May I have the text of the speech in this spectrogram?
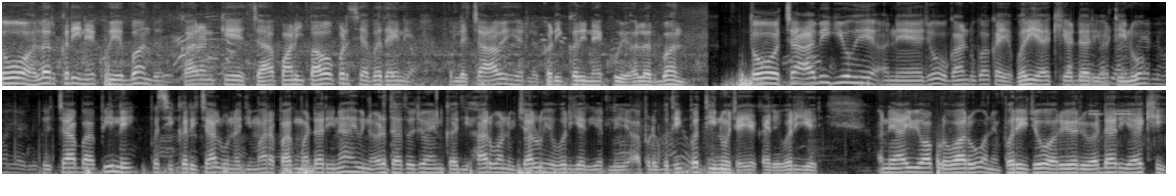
તો હલર કરી નાખ્યું એ બંધ કારણ કે ચા પાણી પાવા પડશે આ બધાને એટલે ચા આવી છે એટલે કડી કરી નાખ્યું એ હલર બંધ. તો ચા આવી ગયો છે અને જો ગાંડુ કાકાએ ભરી આખી અડારી હટીનો ચા બા પી લઈ પછી કરી ચાલુ હજી મારા ભાગમાં અડારી ના આવીને અડધા તો જો એને હજી હારવાનું ચાલુ છે વરિયારી એટલે આપણે બધી પતી ન જઈએ કારે વરિયારી. અને આવ્યો આપણો વારો અને ભરી જો હરી હરી અડારી આખી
